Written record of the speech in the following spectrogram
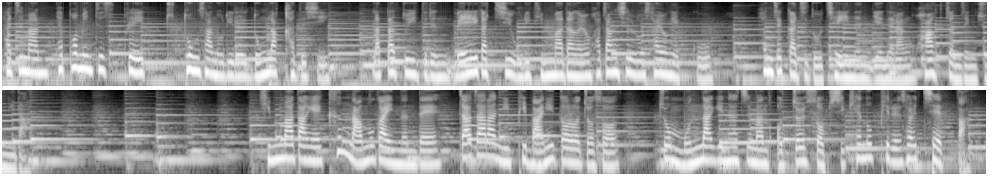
하지만 페퍼민트 스프레이 두통산 우리를 농락하듯이 라따뚜이들은 매일같이 우리 뒷마당을 화장실로 사용했고 현재까지도 제이는 얘네랑 화학전쟁 중이다. 뒷마당에 큰 나무가 있는데 짜잘한 잎이 많이 떨어져서 좀 못나긴 하지만 어쩔 수 없이 캐노피를 설치했다.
